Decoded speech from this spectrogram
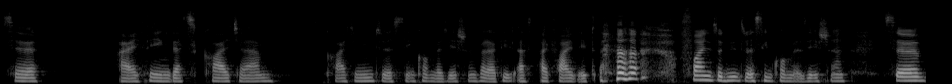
So I think that's quite um, quite an interesting conversation, but at least I find it find it an interesting conversation. So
